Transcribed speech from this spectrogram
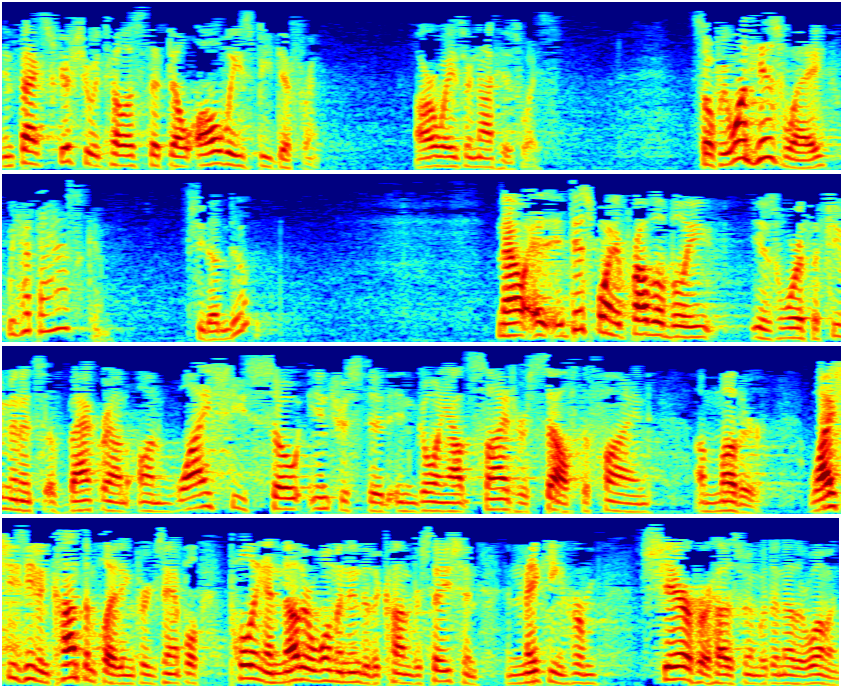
In fact, Scripture would tell us that they'll always be different. Our ways are not His ways. So if we want His way, we have to ask Him. She doesn't do it. Now, at this point, it probably is worth a few minutes of background on why she's so interested in going outside herself to find a mother. Why she's even contemplating, for example, pulling another woman into the conversation and making her share her husband with another woman.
